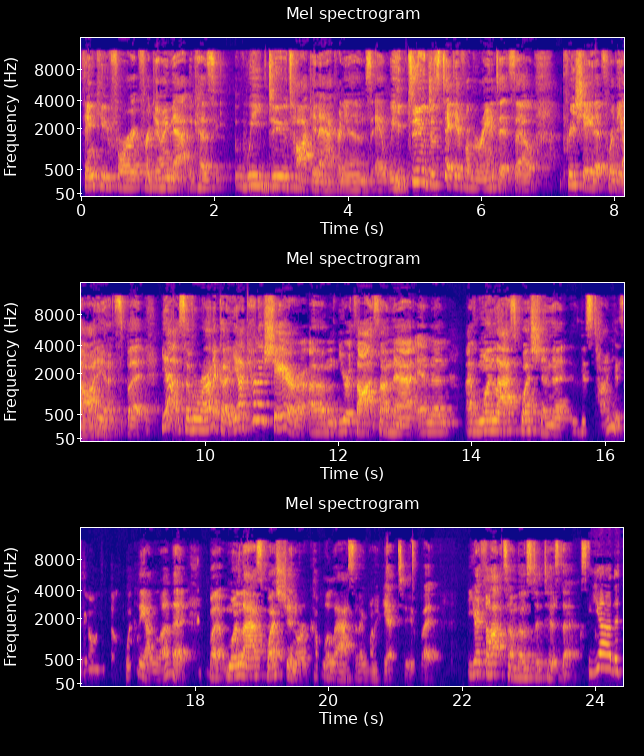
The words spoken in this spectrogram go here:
Thank you for for doing that because we do talk in acronyms and we do just take it for granted. So appreciate it for the audience. But yeah, so Veronica, yeah, kind of share um, your thoughts on that, and then I have one last question. That this time is going so quickly. I love it. But one last question, or a couple of last that I want to get to, but your thoughts on those statistics? Yeah, the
